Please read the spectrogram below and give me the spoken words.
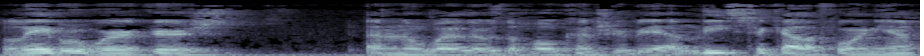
labor workers, I don't know whether it was the whole country, but at least to California.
